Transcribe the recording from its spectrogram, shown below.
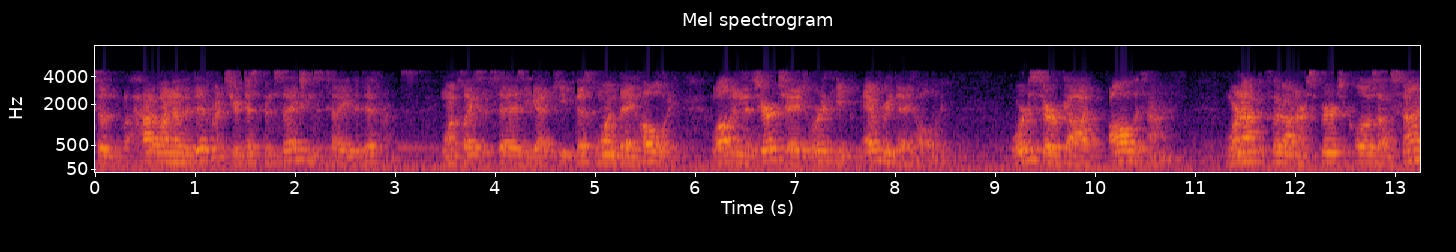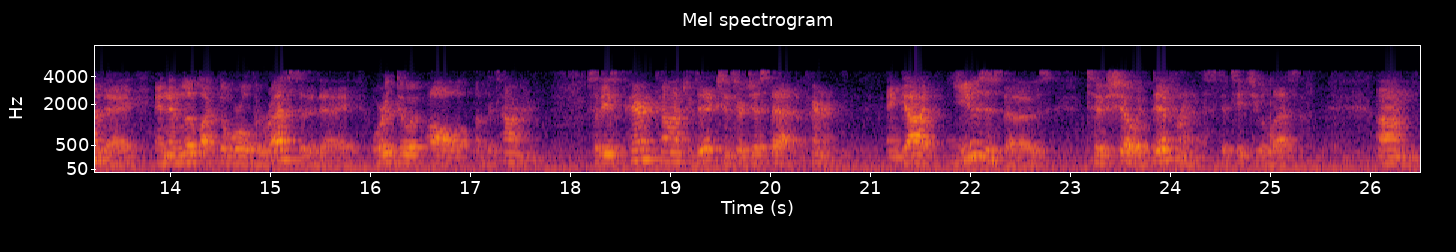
so, how do I know the difference? Your dispensations tell you the difference. One place it says you got to keep this one day holy. Well, in the church age, we're to keep every day holy. We're to serve God all the time. We're not to put on our spiritual clothes on Sunday and then live like the world the rest of the day. We're to do it all of the time. So these apparent contradictions are just that, apparent. And God uses those to show a difference, to teach you a lesson. Um,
